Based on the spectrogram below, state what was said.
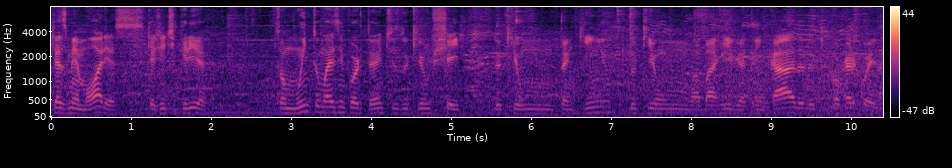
que as memórias que a gente cria são muito mais importantes do que um shape, do que um tanquinho, do que uma barriga trincada, do que qualquer coisa.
